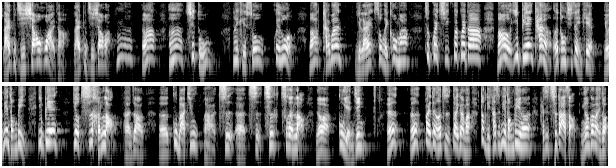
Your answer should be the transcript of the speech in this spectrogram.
来不及消化，你知道吗？来不及消化，嗯啊嗯，吸毒，那也可以收贿赂，然后台湾也来收回扣吗？这怪奇怪怪的。啊。然后一边看儿童情色影片，有恋童癖，一边又吃很老，啊，你知道？呃，顾把揪啊，吃呃吃吃吃很老，你知道吗？顾眼睛，嗯嗯，拜登儿子到底干嘛？到底他是念童癖呢，还是吃大嫂？你看官方你说，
